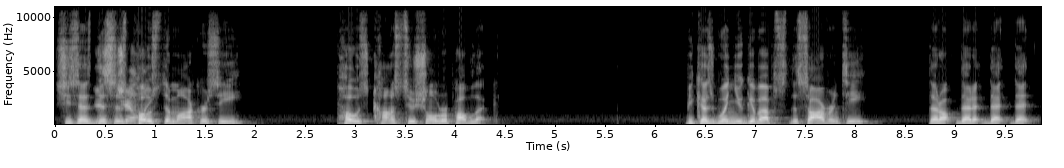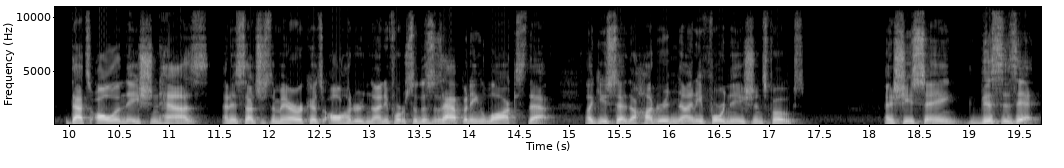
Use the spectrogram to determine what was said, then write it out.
She says this is post democracy, post constitutional republic. Because when you give up the sovereignty, that, that, that, that that's all a nation has, and it's not just America, it's all 194. So this is happening lockstep. Like you said, 194 nations, folks. And she's saying, this is it.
